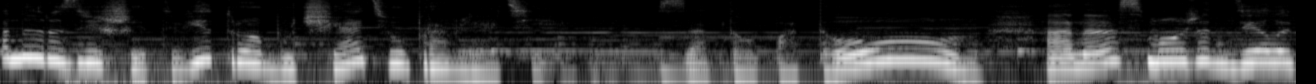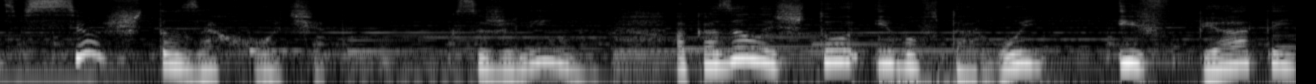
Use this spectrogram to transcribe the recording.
она разрешит ветру обучать и управлять ею. Зато потом она сможет делать все, что захочет – к сожалению, оказалось, что и во второй, и в пятый,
